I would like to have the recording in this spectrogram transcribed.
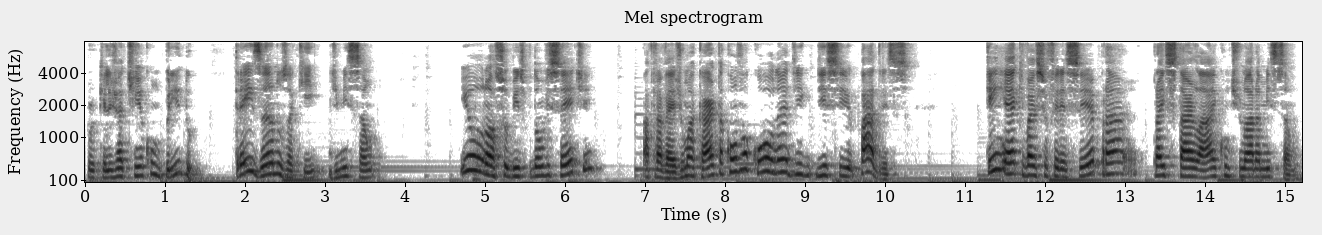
porque ele já tinha cumprido três anos aqui de missão. E o nosso bispo Dom Vicente, através de uma carta, convocou, né? Disse: Padres, quem é que vai se oferecer para estar lá e continuar a missão?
